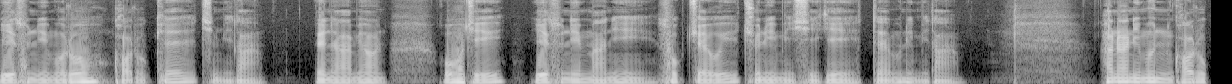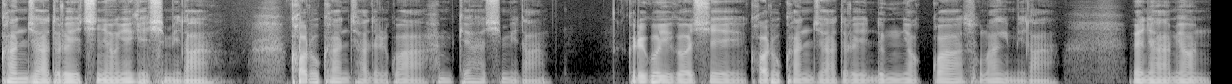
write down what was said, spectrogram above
예수님으로 거룩해집니다. 왜냐하면 오직 예수님만이 속죄의 주님이시기 때문입니다. 하나님은 거룩한 자들의 진영에 계십니다. 거룩한 자들과 함께 하십니다. 그리고 이것이 거룩한 자들의 능력과 소망입니다. 왜냐하면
